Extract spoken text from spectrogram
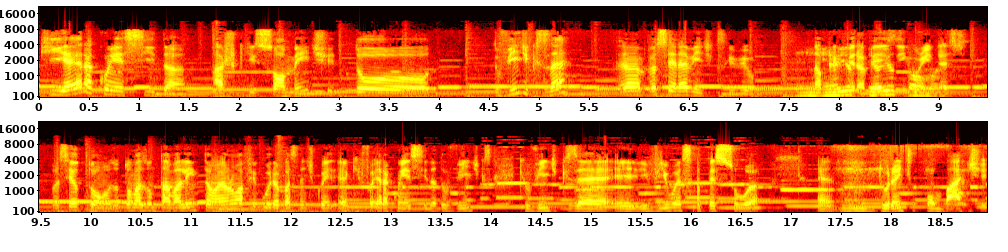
que era conhecida, acho que somente do do Vindix, né? Era você, né, Vindix, que viu? Na Eu primeira e o- vez eu o em Thomas. Green Nest. Você e o Thomas. O Thomas não estava ali, então. Era uma figura bastante conhe- eh, que foi- era conhecida do Vindix, que o Vindix é, ele viu essa pessoa é, durante o combate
